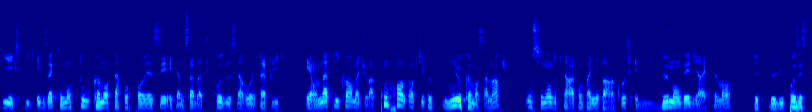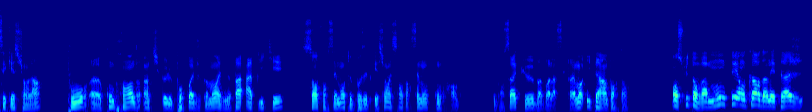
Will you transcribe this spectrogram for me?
qui explique exactement tout, comment faire pour progresser, et comme ça, bah, tu poses le cerveau et t'appliques, et en appliquant, bah, tu vas comprendre un petit peu mieux comment ça marche, ou sinon de te faire accompagner par un coach et de lui demander directement, de, lui poser ces questions-là, pour euh, comprendre un petit peu le pourquoi du comment et de ne pas appliquer sans forcément te poser de questions et sans forcément comprendre. C'est pour ça que bah voilà, c'est vraiment hyper important. Ensuite, on va monter encore d'un étage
